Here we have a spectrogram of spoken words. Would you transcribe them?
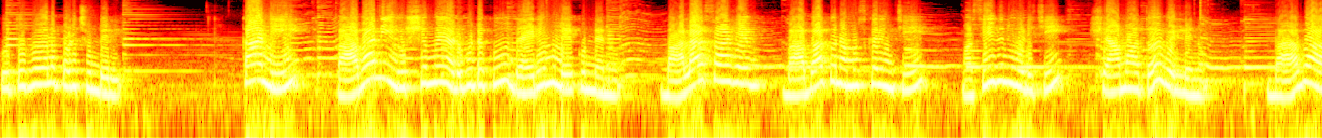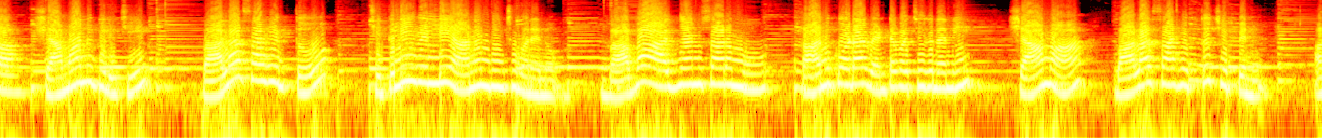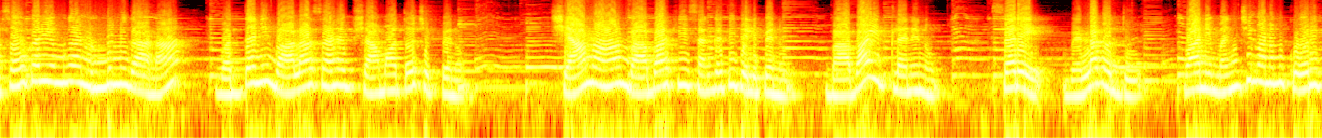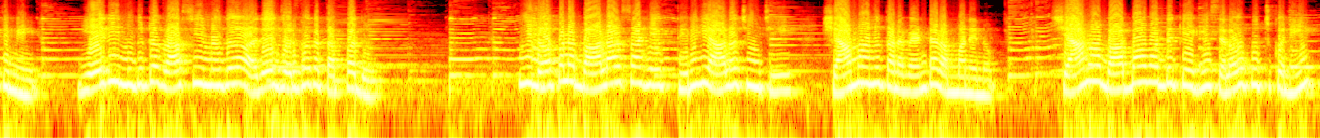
కుతూహలపడుచుండిరి. కాని బాబా నీ విషయమై అడుగుటకు ధైర్యం లేకుండెను. బాలాసాహెబ్ బాబాకు నమస్కరించి మసీదుని విడిచి శ్యామాతో వెళ్ళెను. బాబా శ్యామాను పిలిచి బాలాసాహెబ్తో చితలి వెళ్ళి ఆనందించుమనెను బాబా ఆజ్ఞానుసారము తాను కూడా వెంట వచ్చేదనని శ్యామ బాలాసాహెబ్తో చెప్పెను. అసౌకర్యంగా నుండునుగాన వద్దని బాలాసాహెబ్ శ్యామతో చెప్పెను. శ్యామ బాబాకి సంగతి తెలిపెను. బాబా ఇట్లనెను. సరే వెళ్ళవద్దు. వాని మంచి మనము కోరితిమి ఏది నుదుట వ్రాసి ఉన్నదో అదే జరుగక తప్పదు. ఈ లోపల బాలాసాహెబ్ తిరిగి ఆలోచించి శ్యామను తన వెంట రమ్మనెను. శ్యామ బాబా వద్దకేగి సెలవు పుచ్చుకొని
